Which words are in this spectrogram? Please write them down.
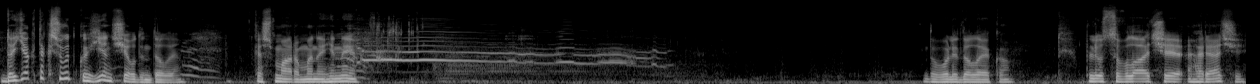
Да як так швидко ген ще один дали? Кошмар, у мене гени. Доволі далеко. Плюс влаче гарячий.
